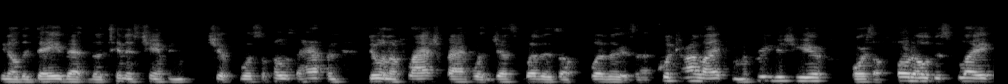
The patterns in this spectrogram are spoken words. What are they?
you know the day that the tennis championship was supposed to happen, doing a flashback with just whether it's a whether it's a quick highlight from the previous year or it's a photo display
